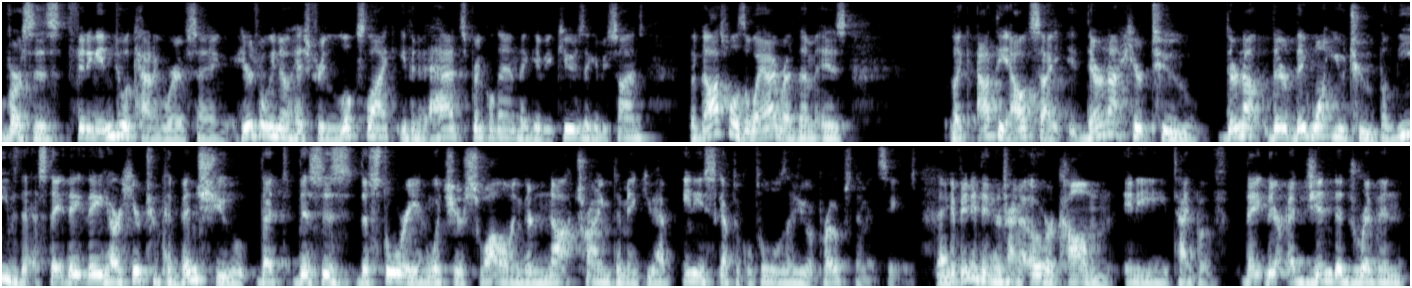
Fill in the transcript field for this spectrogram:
versus fitting into a category of saying, here's what we know history looks like, even if it had sprinkled in, they give you cues, they give you signs. The Gospels, the way I read them, is like at the outside, they're not here to, they're not, they're, they want you to believe this. They, they, they are here to convince you that this is the story in which you're swallowing. They're not trying to make you have any skeptical tools as you approach them, it seems. Thank if you. anything, they're trying to overcome any type of, they, they're agenda driven,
